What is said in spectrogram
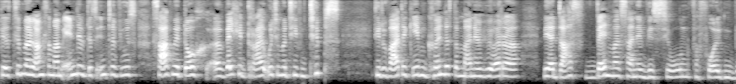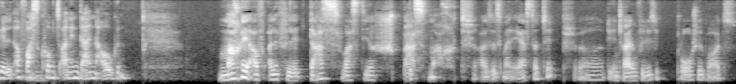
wir sind mal langsam am Ende des Interviews. Sag mir doch, äh, welche drei ultimativen Tipps, die du weitergeben könntest an meine Hörer, wäre das, wenn man seine Vision verfolgen will? Auf was mhm. kommt es an in deinen Augen? Mache auf alle Fälle das, was dir Spaß macht. Also ist mein erster Tipp. Äh, die Entscheidung für diese Branche war jetzt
